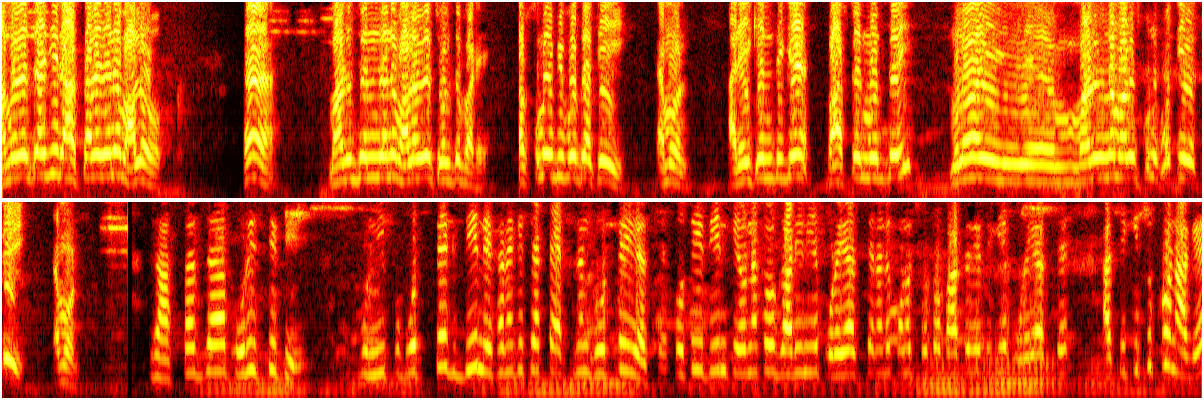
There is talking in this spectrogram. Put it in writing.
আমরা চাইছি রাস্তাটা যেন ভালো হোক। হ্যাঁ মানুষজন যেন ভালোভাবে চলতে পারে। সবসময় বিপদ আছেই এমন। আর এইখান থেকে বাসটার মধ্যেই মনে হয় মানুষ না মানুষ কোনো ক্ষতি হচ্ছেই এমন। রাস্তার যা পরিস্থিতি প্রত্যেক দিন এখানে কিছু একটা অ্যাক্সিডেন্ট ঘটতেই আছে। প্রতিদিন কেউ না কেউ গাড়ি নিয়ে পড়ে যাচ্ছে নাহলে কোনো ছোট বাচ্চা যেতে গিয়ে পড়ে যাচ্ছে। আজকে কিছুক্ষণ আগে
